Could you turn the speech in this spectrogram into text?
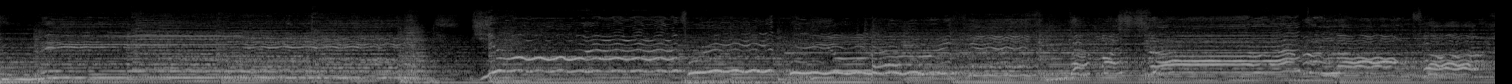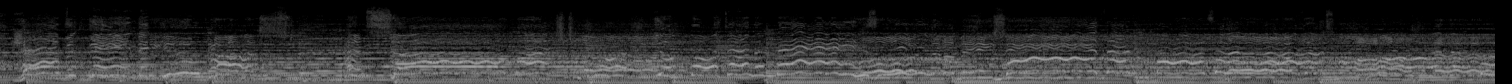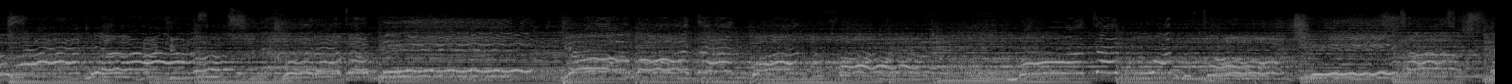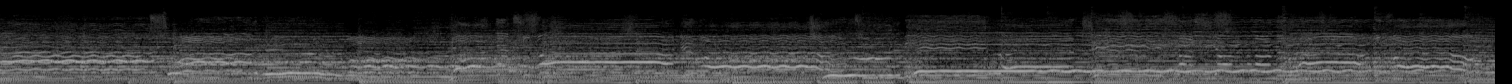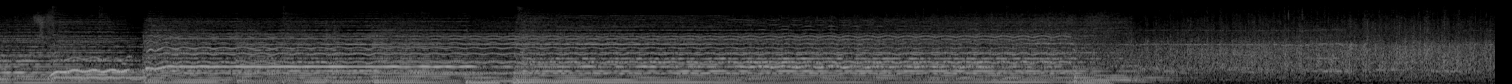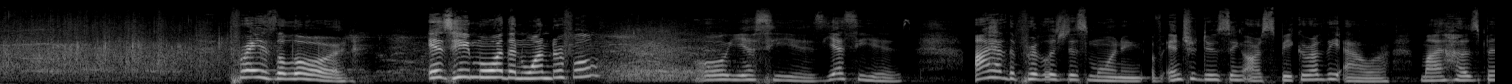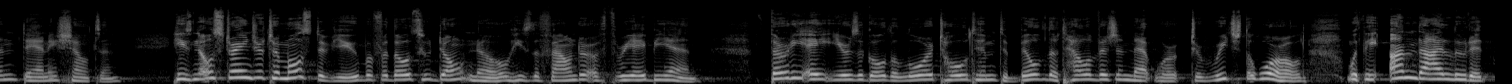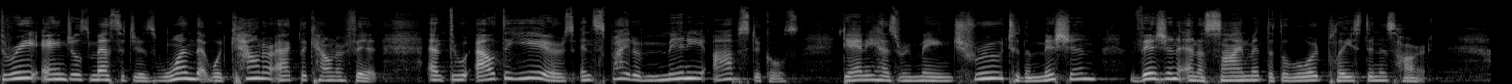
to Praise the Lord. Is he more than wonderful? Oh, yes, he is. Yes, he is. I have the privilege this morning of introducing our speaker of the hour, my husband, Danny Shelton. He's no stranger to most of you, but for those who don't know, he's the founder of 3ABN. 38 years ago, the Lord told him to build a television network to reach the world with the undiluted three angels' messages, one that would counteract the counterfeit. And throughout the years, in spite of many obstacles, Danny has remained true to the mission, vision, and assignment that the Lord placed in his heart.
